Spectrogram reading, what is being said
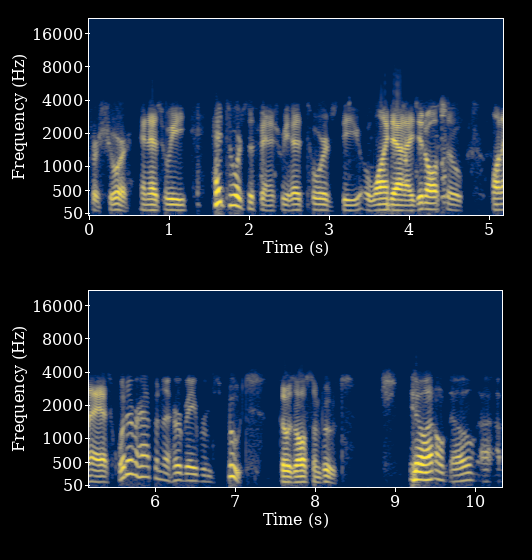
for sure. And as we head towards the finish, we head towards the wind down. I did also want to ask, whatever happened to Herb Abrams' boots? Those awesome boots. You know, I don't know. I'm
